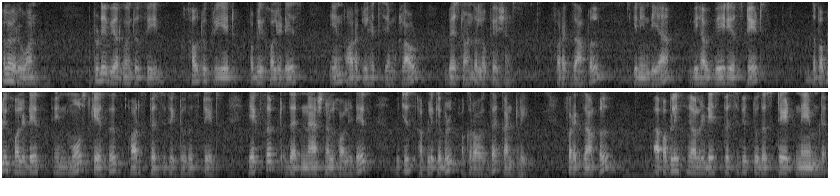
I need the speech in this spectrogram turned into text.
Hello everyone. Today we are going to see how to create public holidays in Oracle HCM Cloud based on the locations. For example, in India, we have various states. The public holidays in most cases are specific to the states except that national holidays which is applicable across the country. For example, a public holiday specific to the state named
